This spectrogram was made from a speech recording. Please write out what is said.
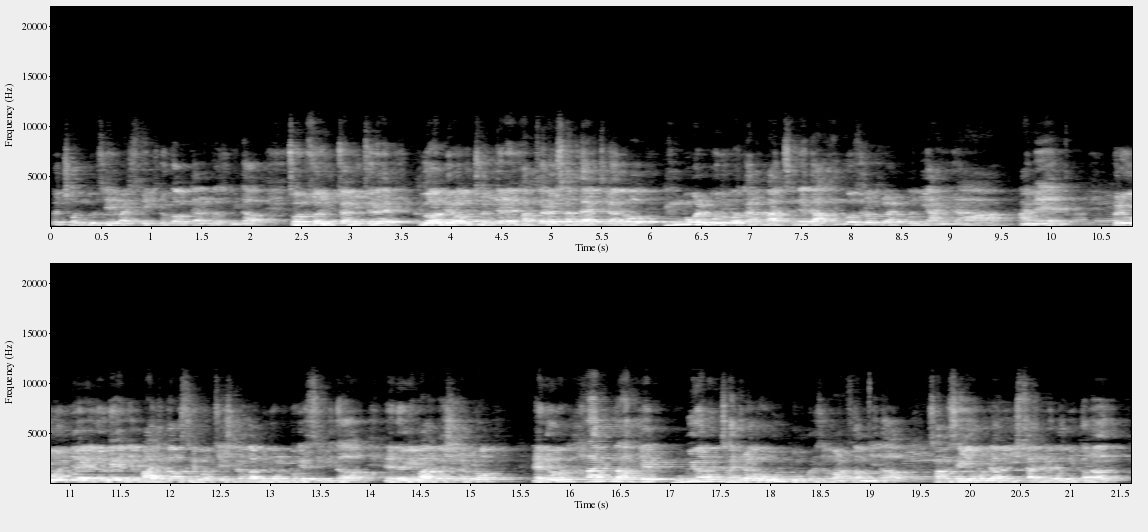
그 전도서의 말씀에 기록하고 있다는 것입니다. 전서 6장 6절에 그와 비록 천년의 갑절을 산다 할지라도 행복을 보지 못하는 마침내 다한 곳으로 들어갈 뿐이 아니냐. 아멘. 그리고 이제 에녹의 이제 마지막 세 번째 신앙과 믿음을 보겠습니다. 에녹의 마지막 신앙은요. 에녹은 하나님과 함께 공유하는 자녀라고 오늘 본문에서 말씀합니다. 창세기 5장 24절에 보니까는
